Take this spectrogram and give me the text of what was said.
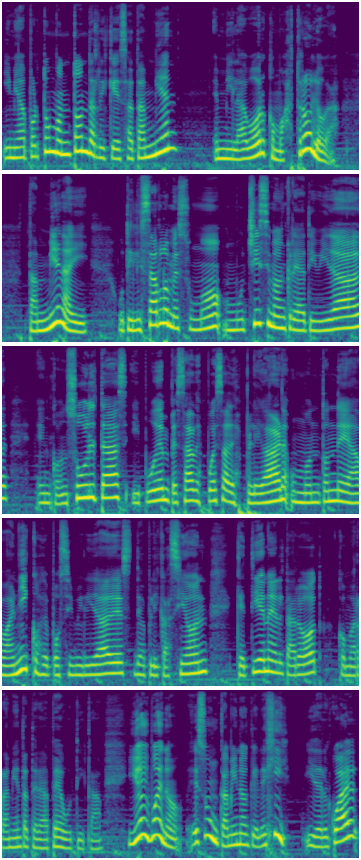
y me aportó un montón de riqueza también en mi labor como astróloga. También ahí, utilizarlo me sumó muchísimo en creatividad, en consultas y pude empezar después a desplegar un montón de abanicos de posibilidades de aplicación que tiene el tarot como herramienta terapéutica. Y hoy, bueno, es un camino que elegí y del cual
